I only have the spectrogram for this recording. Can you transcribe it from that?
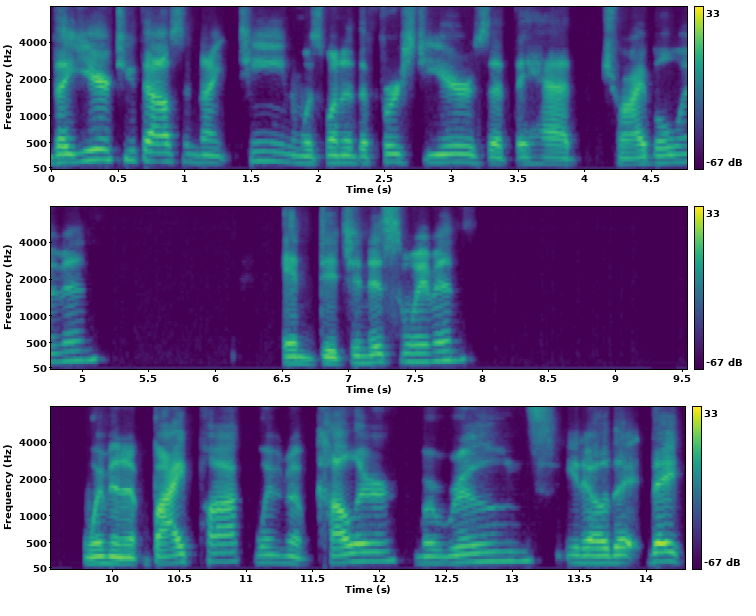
the year 2019 was one of the first years that they had tribal women, indigenous women, women of BIPOC, women of color, maroons. You know, they they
